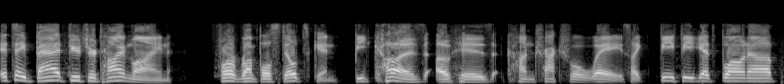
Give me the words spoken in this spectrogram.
it's a bad future timeline for Rumpelstiltskin because of his contractual ways. Like Fifi gets blown up,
